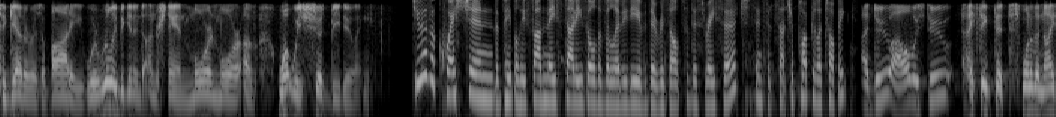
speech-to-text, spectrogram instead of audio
together as a body, we're really beginning to understand more and more of what we should be doing. Do you ever question the people who fund these studies or the validity of the results of this research since it's such a popular topic? I do. I always do. I think that one of the nice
